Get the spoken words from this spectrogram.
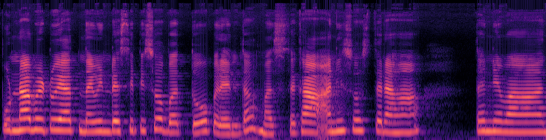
पुन्हा भेटूयात नवीन रेसिपीसोबत तोपर्यंत मस्त खा आणि स्वस्त राहा. धन्यवाद.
